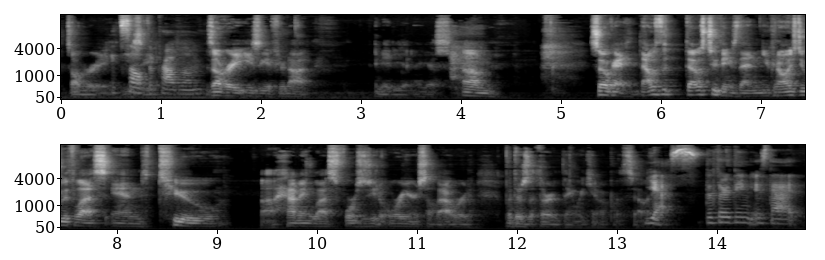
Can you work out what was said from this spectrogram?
it's all very It solved the problem. It's all very easy if you're not an idiot, I guess. Um, so okay, that was the that was two things. Then you can always do with less, and two, uh, having less forces you to orient yourself outward. But there's a third thing we came up with, Sally. Yes. The third thing is that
